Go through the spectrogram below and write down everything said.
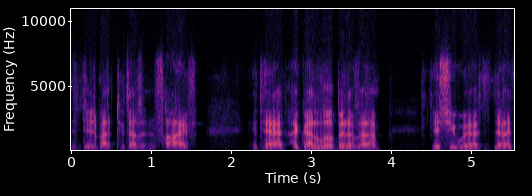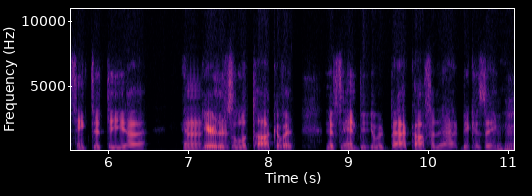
that did about 2005 that I've got a little bit of a issue with that I think that the uh, and here there's a little talk of it if the NBA would back off of that because they mm-hmm.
